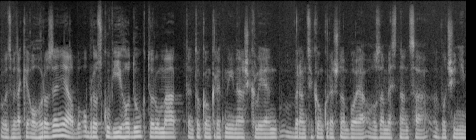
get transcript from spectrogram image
povedzme také ohrozenie alebo obrovskú výhodu, ktorú má tento konkrétny náš klient v rámci konkurenčného boja o zamestnanca voči ním.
